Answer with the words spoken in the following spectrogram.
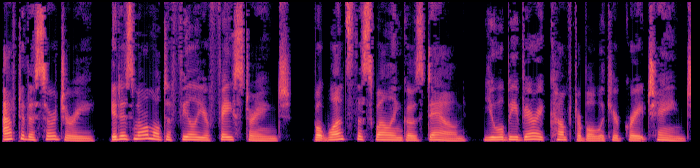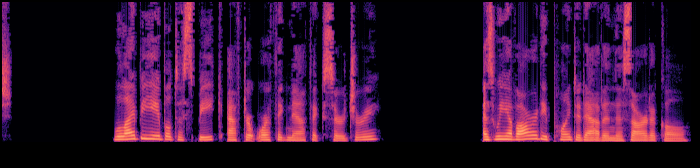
After the surgery, it is normal to feel your face strange, but once the swelling goes down, you will be very comfortable with your great change. Will I be able to speak after orthognathic surgery? As we have already pointed out in this article,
